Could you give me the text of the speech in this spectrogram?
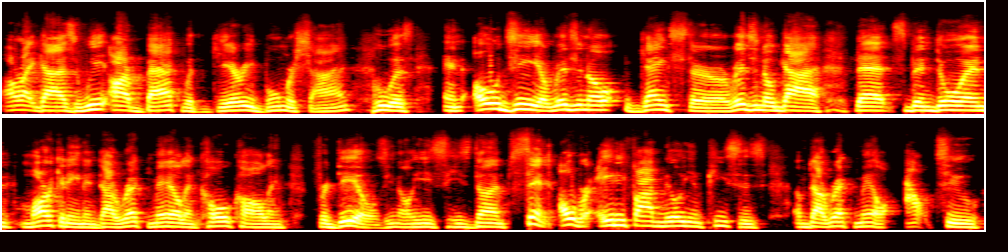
All right, guys, we are back with Gary Boomershine, who is an OG original gangster, original guy that's been doing marketing and direct mail and cold calling for deals. You know, he's he's done sent over 85 million pieces of direct mail out to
